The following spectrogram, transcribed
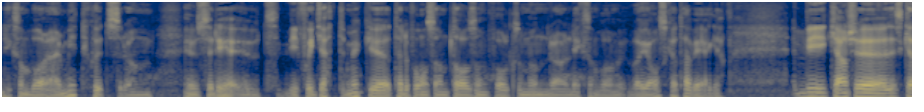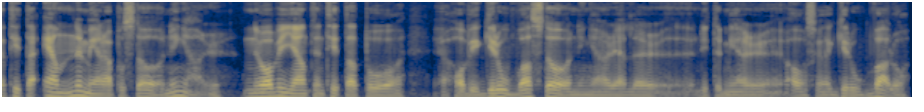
liksom, var är mitt skyddsrum? Hur ser det ut? Vi får jättemycket telefonsamtal som folk som undrar liksom, vad, vad jag ska ta vägen. Vi kanske ska titta ännu mera på störningar. Nu har vi egentligen tittat på har vi grova störningar eller eh, lite mer ja, ska säga, grova då.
